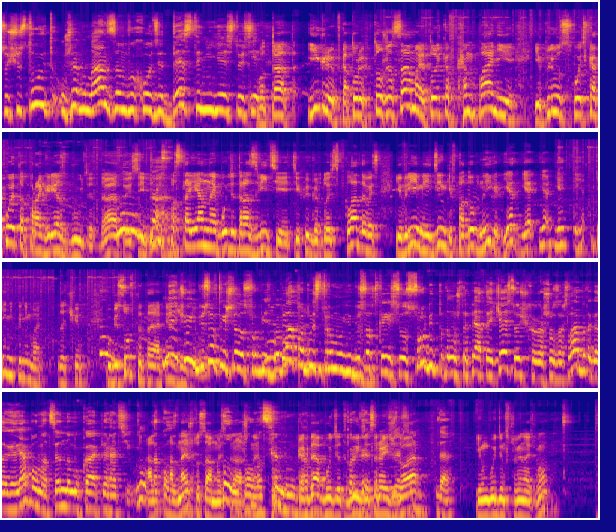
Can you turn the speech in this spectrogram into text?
существует, уже в Anthem выходит, Destiny есть, то есть... Вот та игры, в которых то же самое, только в компании, и плюс хоть какой-то прогресс будет, да, то Ну, есть и да. плюс постоянное будет развитие этих игр, то есть вкладывать и время, и деньги в подобные игры, я, я, я, я, я, я не понимаю, зачем. Ubisoft это опять Не, же... Ubisoft решила срубить Ну, бабла по-быстрому. Ubisoft, скорее всего, срубит, потому что пятая часть очень хорошо зашла благодаря полноценному кооперативу. Ну, А, такому. а знаешь, что самое страшное? Когда будет выйдет Rage версии. 2, Да. И мы будем вспоминать, ну,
